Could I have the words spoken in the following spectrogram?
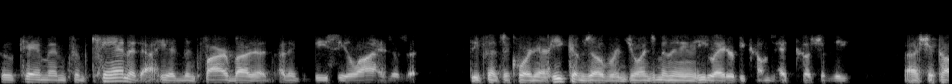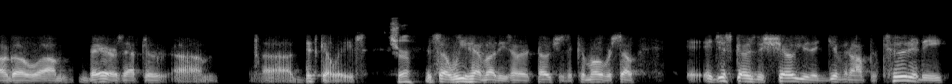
who came in from Canada. He had been fired by the, I think the BC Lions as a defensive coordinator. He comes over and joins him, and then he later becomes head coach of the uh, Chicago um, Bears after um, uh, Ditka leaves. Sure. And so we have all these other coaches that come over. So it, just goes to show you that given opportunity,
